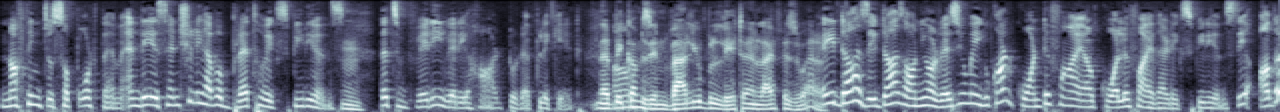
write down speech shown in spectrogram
nothing to support them and they essentially have a breadth of experience hmm. that's very very hard to replicate That um, becomes invaluable later in life as well. it does. It does. On your resume, you can't quantify or qualify that experience. The other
